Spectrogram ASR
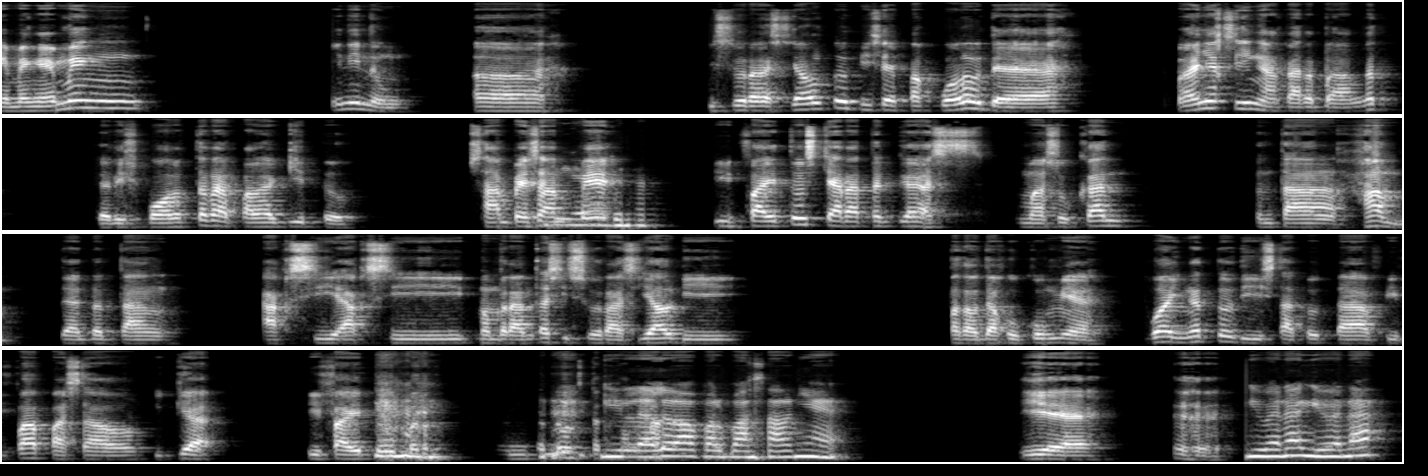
Ngemeng-ngemeng ini dong, uh, isu rasial tuh di sepak bola udah banyak sih ngakar banget dari supporter apalagi tuh. Sampai-sampai iya, FIFA itu secara tegas memasukkan tentang HAM dan tentang aksi-aksi memberantas isu rasial di produk hukumnya. Gue inget tuh di statuta FIFA pasal 3. FIFA itu berpenuh Gila lu apal pasalnya. Iya. Yeah. gimana gimana?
